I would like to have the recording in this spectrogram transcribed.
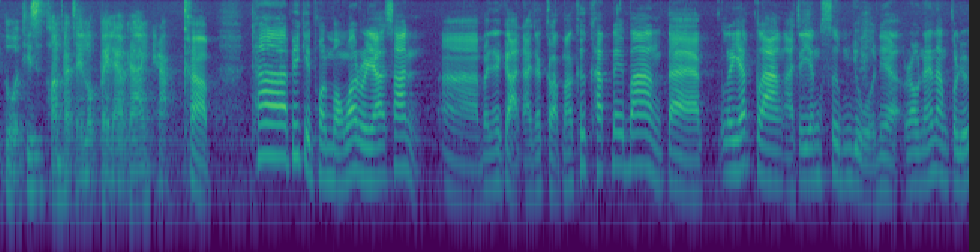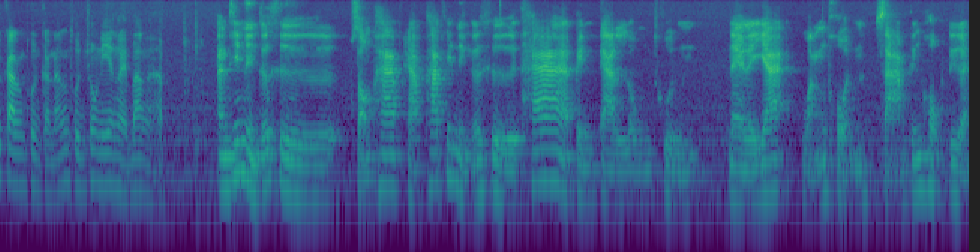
ยๆตัวที่สะท้อนปัจจัยลบไปแล้วได้ครับ ครับ ถ้าพี่กิตพลมองว่าระยะสั้นอ่าบรรยากาศอาจจะกลับมาคึกคักได้บ้าง แต่ระยะกลางอาจจะยังซึมอยู่เนี่ยเราแนะนำกลยุทธ์การลงทุนกับนักลงทุนช่วงนี้ยังไงบ้างอะครับ อันที่หนึ่งก็คือ2ภาพครับ ภาพที่หนึ่งก็คือถ้าเป็นการลงทุนในระยะหวังผล 3-6 เดือน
